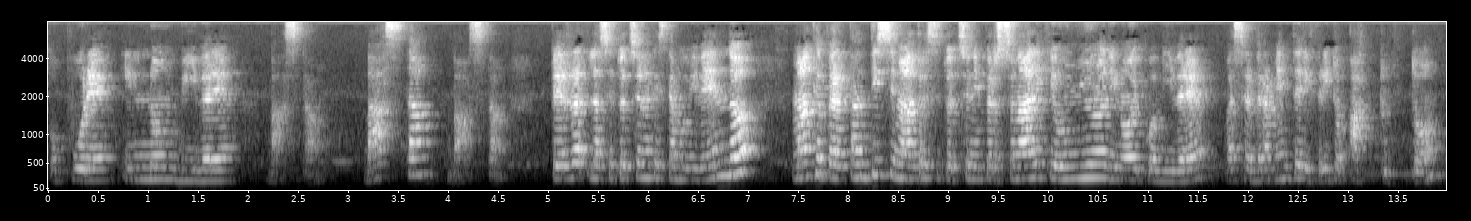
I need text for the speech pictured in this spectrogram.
oppure il non vivere basta, basta, basta. Per la situazione che stiamo vivendo ma anche per tantissime altre situazioni personali che ognuno di noi può vivere, può essere veramente riferito a tutto.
